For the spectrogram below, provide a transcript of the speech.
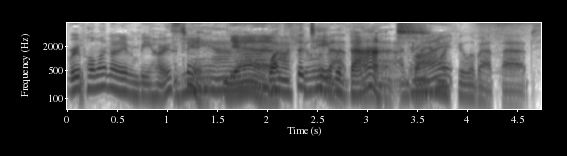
RuPaul might not even be hosting. Yeah, Yeah. What's the feel tea with that? I don't know how I feel about that.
